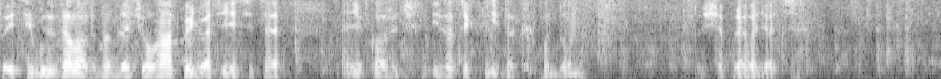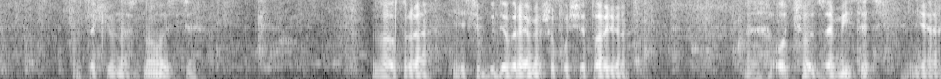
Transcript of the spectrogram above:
то і ці будуть залазити. Ну для чого надпилювати, якщо це, як кажуть, із-за цих кліток поддону. То ще пригодяться. Ось такі у нас новості. Завтра, якщо буде время, що посчитаю е, отчет за місяць. Я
